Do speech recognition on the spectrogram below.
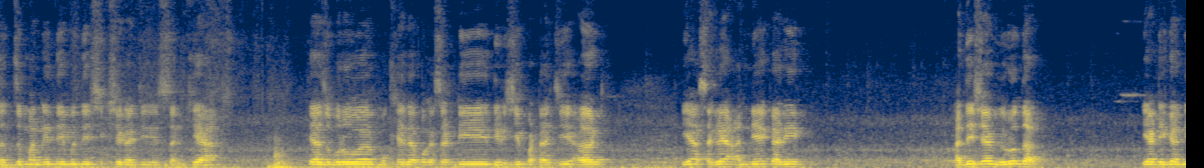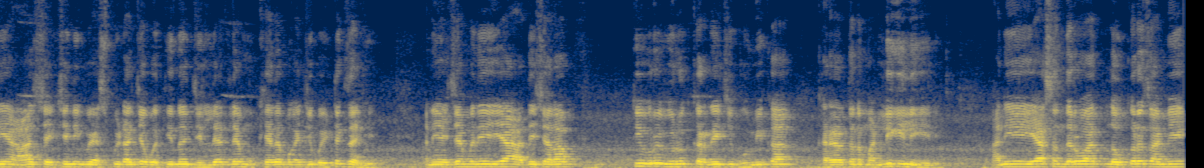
संच मान्यतेमध्ये शिक्षकांची संख्या त्याचबरोबर मुख्याध्यापकासाठी दीडशे पटाची अट या सगळ्या अन्यायकारी आदेशाविरोधात या ठिकाणी आज शैक्षणिक व्यासपीठाच्या वतीनं जिल्ह्यातल्या मुख्याध्यापकांची बैठक झाली आणि याच्यामध्ये या आदेशाला तीव्र विरोध करण्याची भूमिका खऱ्या अर्थानं मांडली गेली गेली. आणि या संदर्भात लवकरच आम्ही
